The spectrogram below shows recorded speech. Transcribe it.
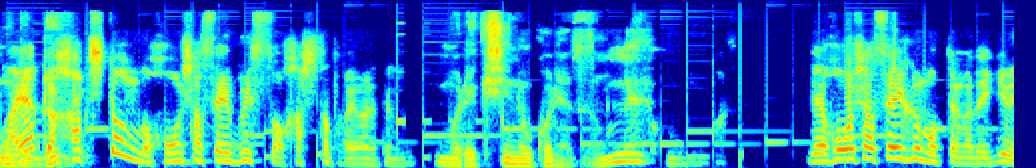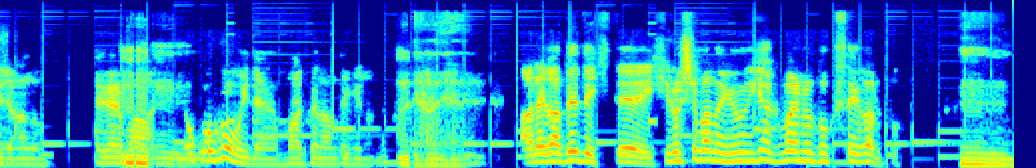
まあ、約れ8トンの放射性物質を発したとか言われてるの。もう歴史に残るやつですもんね。で、放射性雲っていうのができるじゃん。あの、まあ、うんうん予告雲みたいな爆弾の時のね。はいはいはい。あれが出てきて、広島の400倍の毒性があると。うん。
